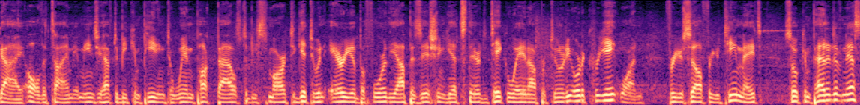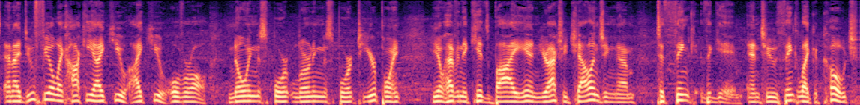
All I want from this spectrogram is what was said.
guy all the time. It means you have to be competing to win puck battles, to be smart, to get to an area before the opposition gets there, to take away an opportunity or to create one for yourself, for your teammates. So competitiveness, and I do feel like hockey IQ, IQ overall, knowing the sport, learning the sport. To your point, you know, having the kids buy in, you're actually challenging them to think the game and to think like a coach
